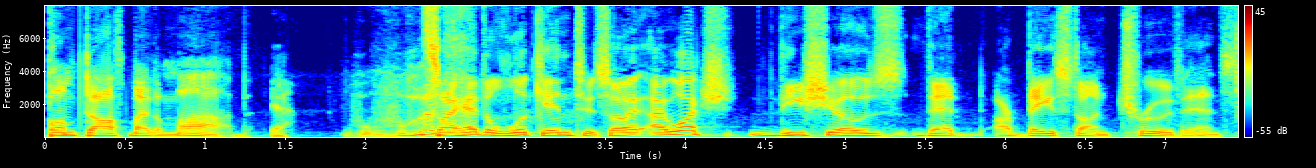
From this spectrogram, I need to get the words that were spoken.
bumped off by the mob. Yeah. What? So I had to look into. So I, I watch these shows that are based on true events.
